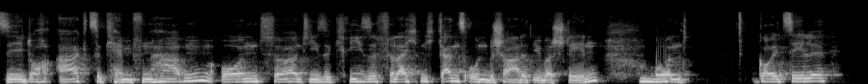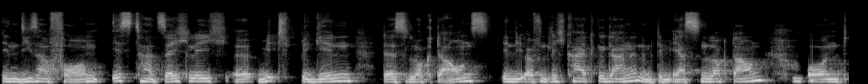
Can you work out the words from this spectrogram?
sie doch arg zu kämpfen haben und äh, diese Krise vielleicht nicht ganz unbeschadet überstehen. Mhm. Und Goldseele in dieser Form ist tatsächlich äh, mit Beginn des Lockdowns in die Öffentlichkeit gegangen, mit dem ersten Lockdown. Mhm. Und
